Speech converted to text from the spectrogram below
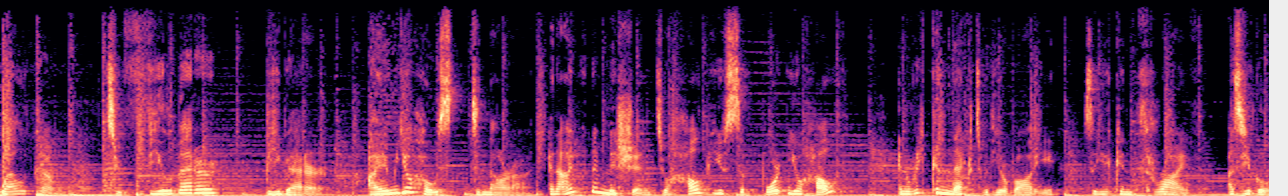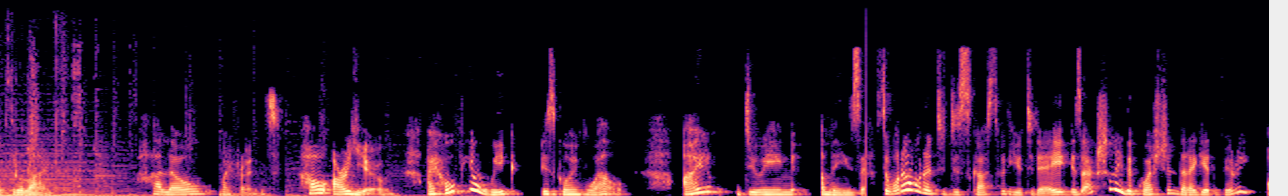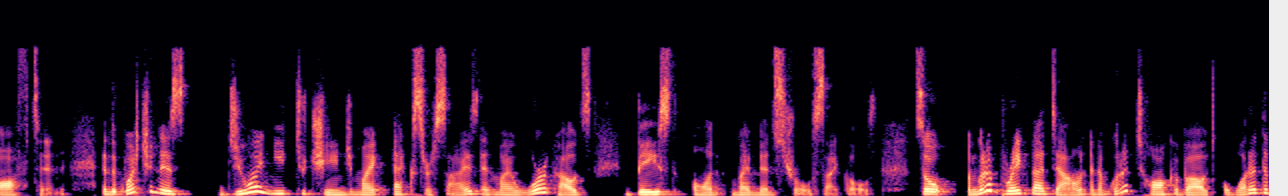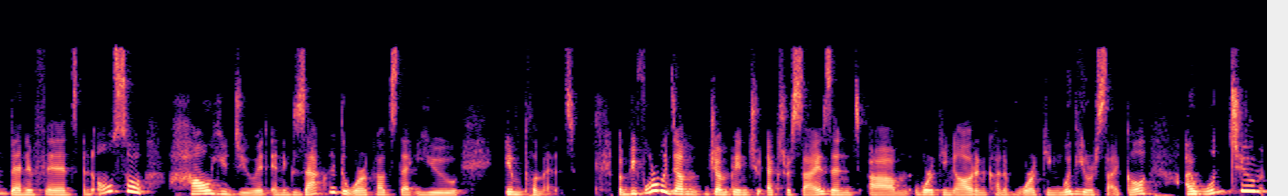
Welcome to Feel Better, Be Better. I am your host, Dinara, and I'm on a mission to help you support your health and reconnect with your body so you can thrive as you go through life. Hello, my friends. How are you? I hope your week is going well. I am doing amazing. So, what I wanted to discuss with you today is actually the question that I get very often. And the question is Do I need to change my exercise and my workouts based on my menstrual cycles? So, I'm going to break that down and I'm going to talk about what are the benefits and also how you do it and exactly the workouts that you implement. But before we jump jump into exercise and um, working out and kind of working with your cycle, I want to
